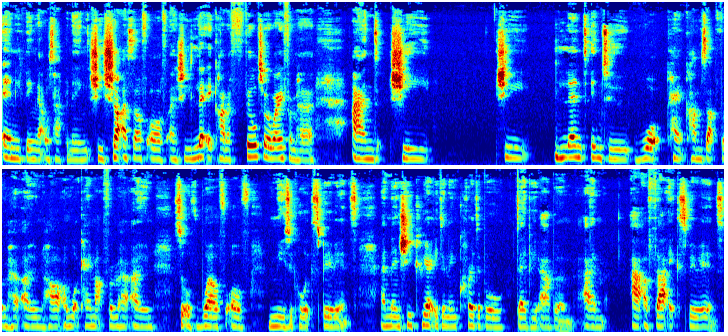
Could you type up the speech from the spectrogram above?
anything that was happening. She shut herself off and she let it kind of filter away from her, and she she lent into what came, comes up from her own heart and what came up from her own sort of wealth of musical experience. And then she created an incredible debut album um, out of that experience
